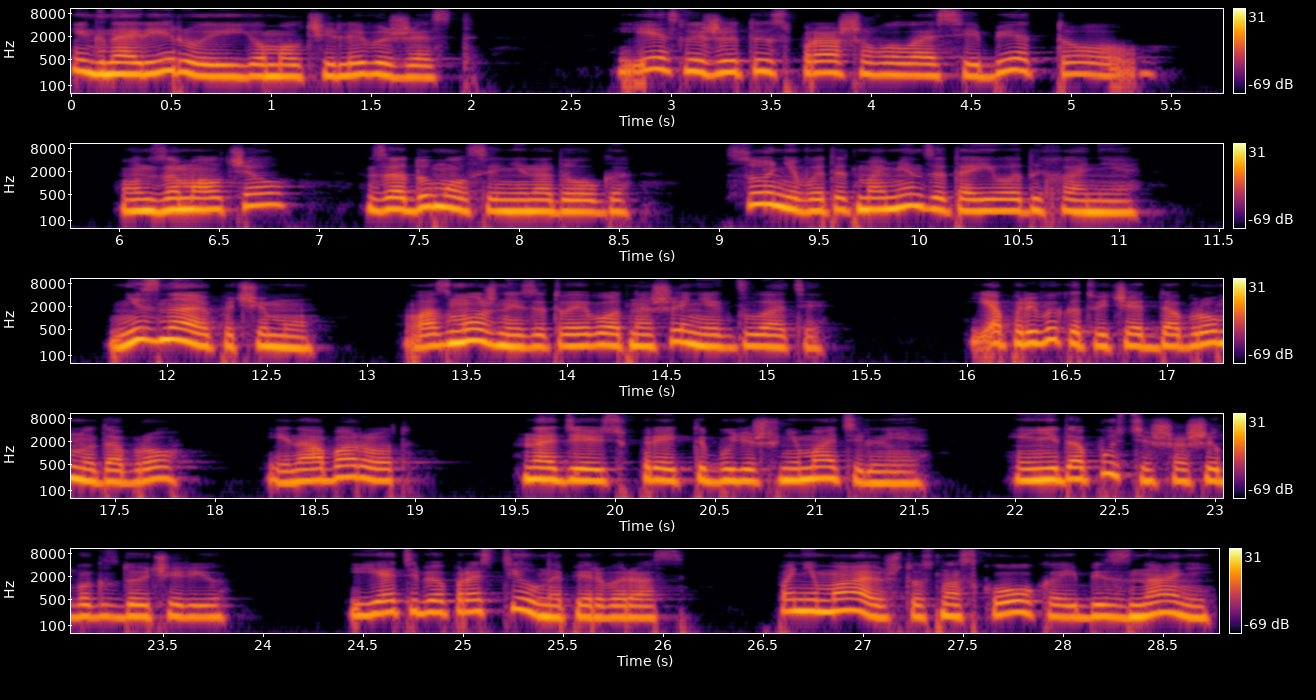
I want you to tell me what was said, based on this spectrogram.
игнорируя ее молчаливый жест. «Если же ты спрашивала о себе, то...» Он замолчал, задумался ненадолго. Соня в этот момент затаила дыхание. «Не знаю почему. Возможно, из-за твоего отношения к Злате. Я привык отвечать добром на добро. И наоборот. Надеюсь, впредь ты будешь внимательнее и не допустишь ошибок с дочерью. Я тебя простил на первый раз. Понимаю, что с наскока и без знаний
